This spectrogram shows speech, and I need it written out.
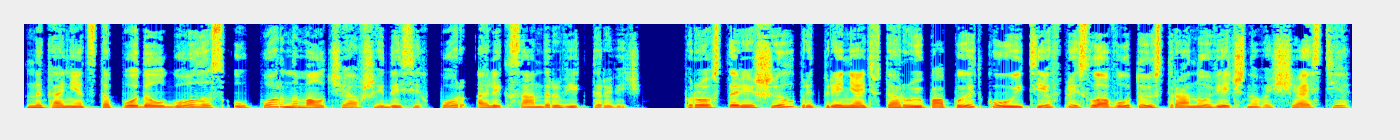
наконец-то подал голос упорно молчавший до сих пор Александр Викторович. Просто решил предпринять вторую попытку уйти в пресловутую страну вечного счастья.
